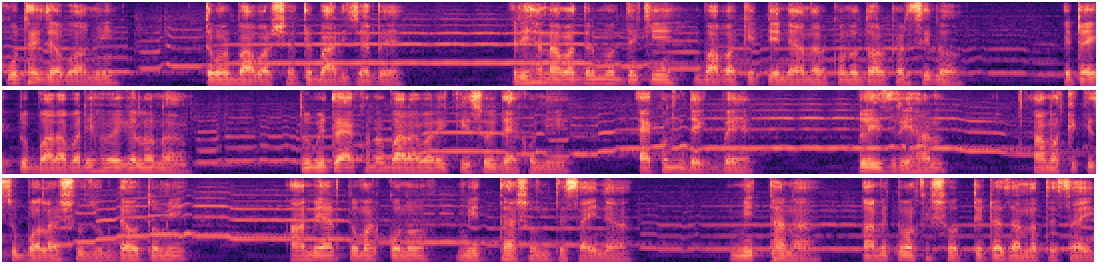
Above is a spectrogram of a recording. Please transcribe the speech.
কোথায় যাব আমি? তোমার বাবার সাথে বাড়ি যাবে। রিহান, আমাদের মধ্যে কি বাবাকে টেনে আনার কোনো দরকার ছিল? এটা একটু বাড়াবাড়ি হয়ে গেল না? তুমি তো এখনও বাড়াবাড়ি কিছুই দেখোনি। এখন দেখবে। প্লিজ রিহান, আমাকে কিছু বলার সুযোগ দাও তুমি। আমি আর তোমার কোনো মিথ্যা শুনতে চাই না। মিথ্যা না, আমি তোমাকে সত্যিটা জানাতে চাই।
